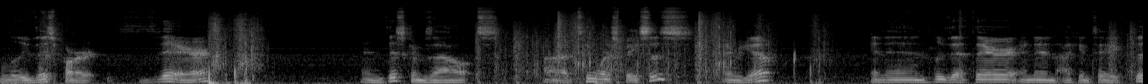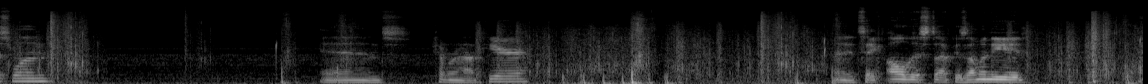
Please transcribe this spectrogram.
We'll leave this part there, and this comes out uh, two more spaces. There we go. And then leave that there, and then I can take this one and come around here. I need to take all this stuff because I'm going to need, I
